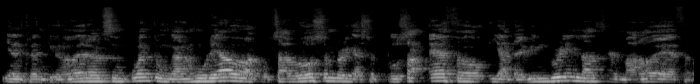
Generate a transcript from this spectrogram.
y el 31 de enero del 50 un gran jurado acusa a Rosenberg y a su esposa Ethel y a David Greenland, hermano de Ethel.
